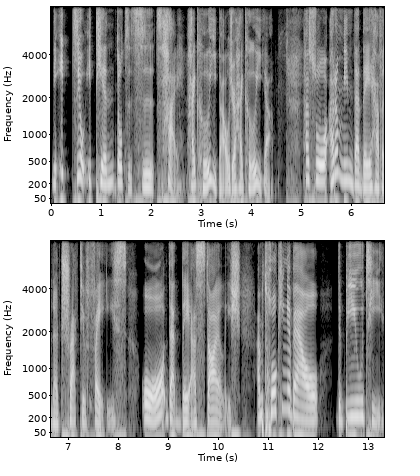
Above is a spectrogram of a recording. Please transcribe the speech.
你一只有一天都只吃菜，还可以吧？我觉得还可以呀、啊。他说：“I don't mean that they have an attractive face or that they are stylish. I'm talking about the beauty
